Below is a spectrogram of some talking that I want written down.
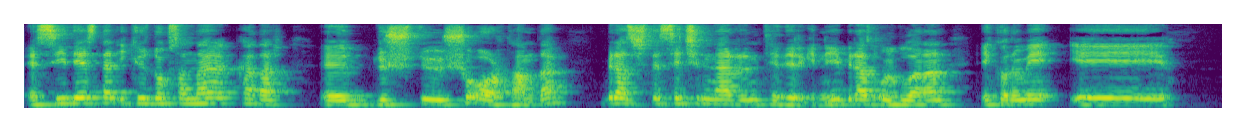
E, CDS'ler 290'lara kadar e, düştüğü şu ortamda biraz işte seçimlerin tedirginliği, biraz uygulanan ekonomi e,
